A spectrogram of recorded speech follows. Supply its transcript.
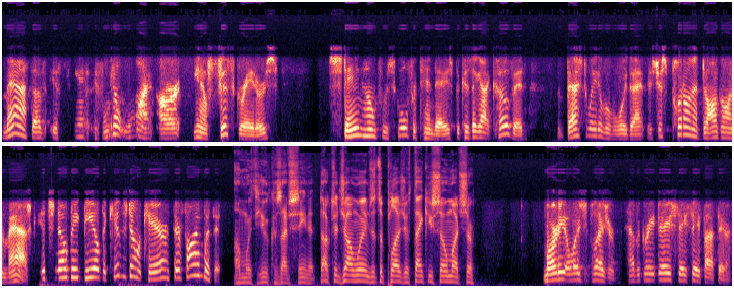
math of if, you know, if we don't want our, you know, fifth graders staying home from school for 10 days because they got COVID, the best way to avoid that is just put on a doggone mask. It's no big deal. The kids don't care. They're fine with it. I'm with you because I've seen it. Dr. John Williams, it's a pleasure. Thank you so much, sir. Marty, always a pleasure. Have a great day. Stay safe out there.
